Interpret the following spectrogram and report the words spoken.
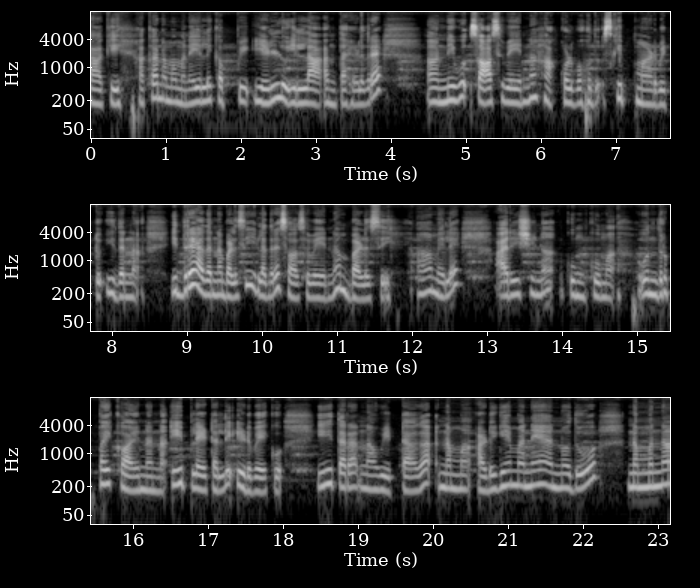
ಹಾಕಿ. ಅಕ್ಕ, ನಮ್ಮ ಮನೆಯಲ್ಲಿ ಕಪ್ಪಿ ಎಳ್ಳು ಇಲ್ಲ ಅಂತ ಹೇಳಿದ್ರೆ ನೀವು ಸಾಸಿವೆಯನ್ನು ಹಾಕ್ಕೊಳ್ಬಹುದು ಸ್ಕಿಪ್ ಮಾಡಿಬಿಟ್ಟು ಇದನ್ನು. ಇದ್ದರೆ ಅದನ್ನು ಬಳಸಿ, ಇಲ್ಲಾಂದರೆ ಸಾಸಿವೆಯನ್ನು ಬಳಸಿ. ಆಮೇಲೆ ಅರಿಶಿಣ, ಕುಂಕುಮ, ಒಂದು ರೂಪಾಯಿ ಕಾಯಿನನ್ನು ಈ ಪ್ಲೇಟಲ್ಲಿ ಇಡಬೇಕು. ಈ ಥರ ನಾವು ಇಟ್ಟಾಗ ನಮ್ಮ ಅಡುಗೆ ಮನೆ ಅನ್ನೋದು ನಮ್ಮನ್ನು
